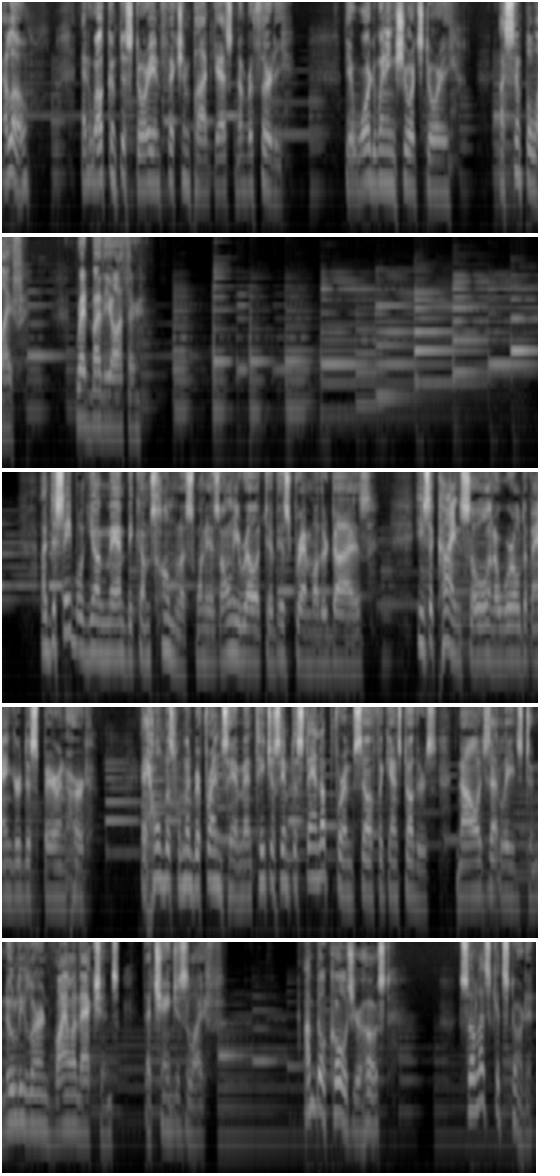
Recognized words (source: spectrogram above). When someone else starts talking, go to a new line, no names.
Hello, and welcome to Story and Fiction Podcast number 30, the award winning short story, A Simple Life, read by the author. A disabled young man becomes homeless when his only relative, his grandmother, dies. He's a kind soul in a world of anger, despair, and hurt. A homeless woman befriends him and teaches him to stand up for himself against others, knowledge that leads to newly learned violent actions that changes life. I'm Bill Coles, your host. So let's get started.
